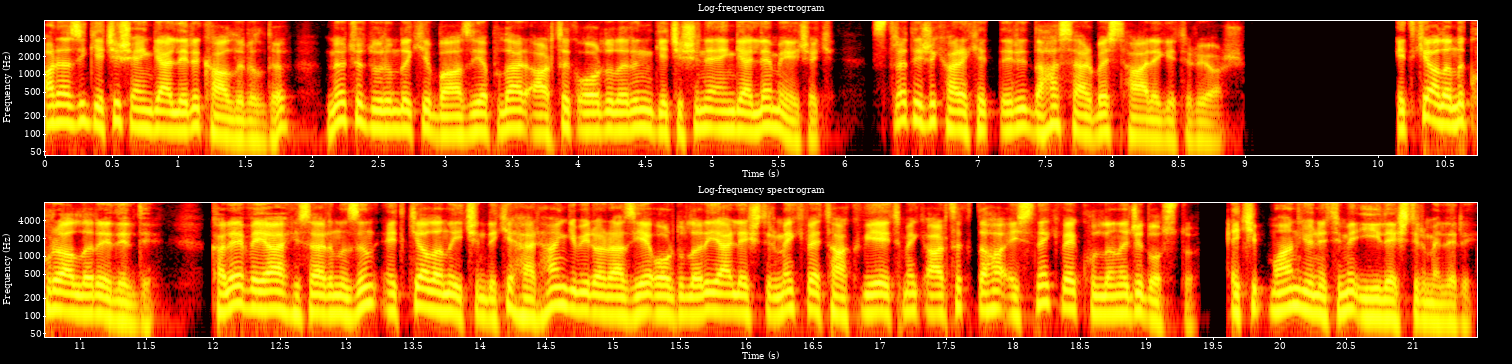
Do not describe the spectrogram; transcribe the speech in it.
Arazi geçiş engelleri kaldırıldı, nötr durumdaki bazı yapılar artık orduların geçişini engellemeyecek, stratejik hareketleri daha serbest hale getiriyor. Etki alanı kuralları edildi. Kale veya hisarınızın etki alanı içindeki herhangi bir araziye orduları yerleştirmek ve takviye etmek artık daha esnek ve kullanıcı dostu. Ekipman yönetimi iyileştirmeleri.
